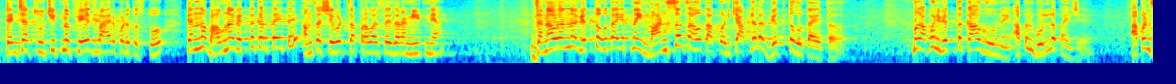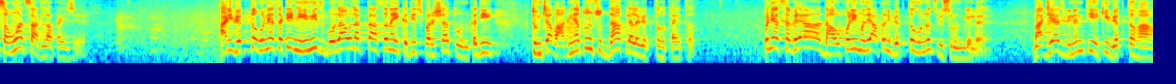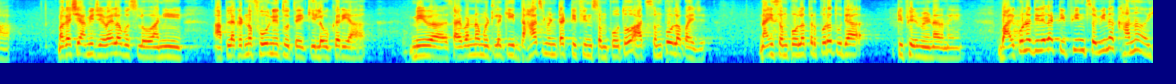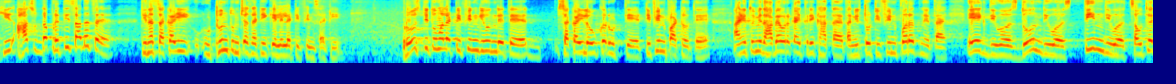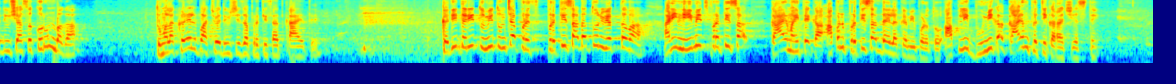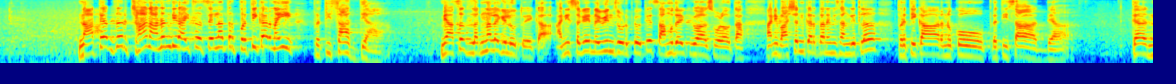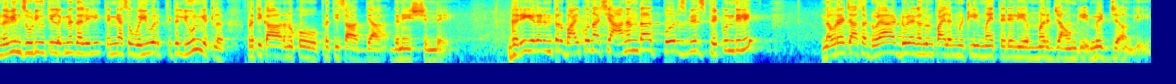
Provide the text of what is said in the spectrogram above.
त्यांच्या चुचीतनं फेज बाहेर पडत असतो. त्यांना भावना व्यक्त करता येते. आमचा शेवटचा प्रवास आहे जरा नीट न्या. जनावरांना व्यक्त होता येत नाही. माणसंच आहोत आपण की आपल्याला व्यक्त होता येतं. मग आपण व्यक्त का होऊ नये? आपण बोललं पाहिजे. आपण संवाद साधला पाहिजे. आणि व्यक्त होण्यासाठी नेहमीच बोलावं लागतं असं नाही. कधी स्पर्शातून कधी तुमच्या वागण्यातून सुद्धा आपल्याला व्यक्त होता येतं. पण या सगळ्या धावपळीमध्ये आपण व्यक्त होणंच विसरून गेलो आहे माझी आज विनंती आहे की व्यक्त व्हा. मगाशी आम्ही जेवायला बसलो आणि आपल्याकडनं फोन येत होते की लवकर या. मी साहेबांना म्हटलं की दहाच मिनटात टिफिन संपवतो आज संपवला पाहिजे. नाही संपवला तर परत उद्या टिफिन मिळणार नाही. बायकोनं दिलेला टिफिन चवीनं खाणं ही हा सुद्धा प्रतिसादच आहे. तिनं सकाळी उठून तुमच्यासाठी केलेल्या टिफिनसाठी. रोज ती तुम्हाला टिफिन घेऊन देते सकाळी लवकर उठते टिफिन पाठवते आणि तुम्ही धाब्यावर काहीतरी खातायत आणि तो टिफिन परत नेताय. एक दिवस दोन दिवस तीन दिवस चौथ्या दिवशी असं करून बघा. तुम्हाला कळेल पाचव्या दिवशीचा प्रतिसाद काय ते. कधीतरी तुम्ही तुमच्या प्र प्रतिसादातून व्यक्त व्हा आणि नेहमीच प्रतिसाद काय माहिती का? आपण प्रतिसाद द्यायला कमी पडतो. आपली भूमिका कायम प्रतिकाराची असते. नात्यात जर छान आनंदी राहायचं असेल ना तर प्रतिकार नाही प्रतिसाद द्या. मी असंच लग्नाला गेलो होतो एका आणि सगळे नवीन जोडपे होते सामुदायिक विवाह सोहळा होता. आणि भाषण करताना मी सांगितलं प्रतिकार नको प्रतिसाद द्या. त्या नवीन जोडी होती लग्न झालेली त्यांनी असं वहीवर तिथं लिहून घेतलं प्रतिकार नको प्रतिसाद द्या गणेश शिंदे. घरी गेल्यानंतर बायकोनं अशी आनंदात पर्स बिर्स फेकून दिली. नवऱ्याच्या असा डोळ्यात डोळे घालून पाहिल्यानं म्हटली मै तेरेली मर जाऊंगी मिट जाऊंगी.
